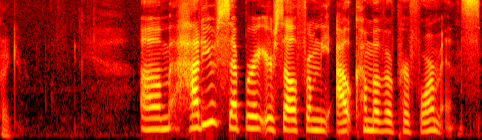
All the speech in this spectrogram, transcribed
Thank you. Um, how do you separate yourself from the outcome of a performance?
